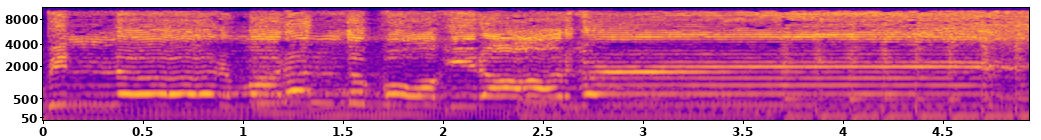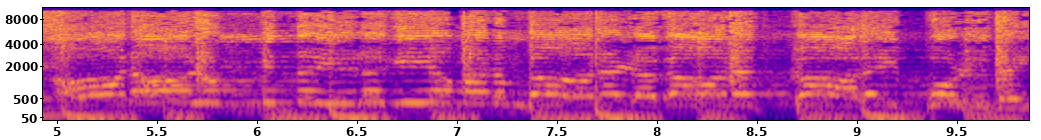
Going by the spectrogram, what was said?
பின்னர் மறந்து போகிறார்கள். ஆனாலும் இந்த இலகிய மனம்தான் அழகான காலை பொழுதை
